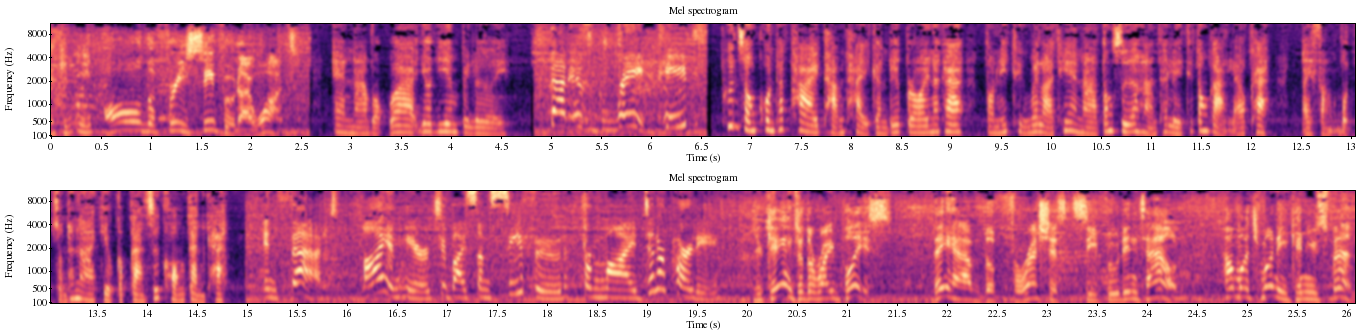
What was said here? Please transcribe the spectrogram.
I can eat all the free seafood I want. แอนนาบอกว่ายอดเยี่ยมไปเลย That is great, Pete. เพื่อนสองคนทักทายถามไถ่กันเรียบร้อยนะคะ ตอนนี้ถึงเวลาที่แอนนาต้องซื้ออาหารทะเลที่ต้องการแล้วค่ะ ไปฟังบทสนทนาเกี่ยวกับการซื้อของกันค่ะ In fact, I am here to buy some seafood for my dinner party. You came to the right place. They have the freshest seafood in town. How much money can you spend?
